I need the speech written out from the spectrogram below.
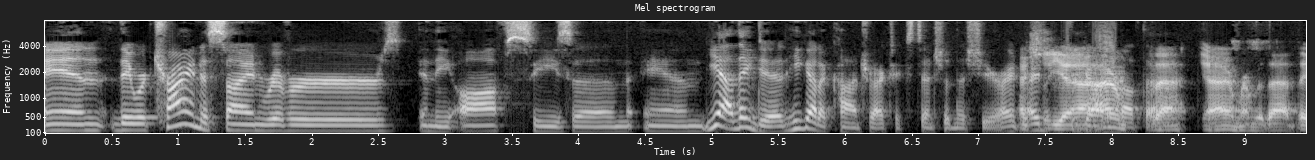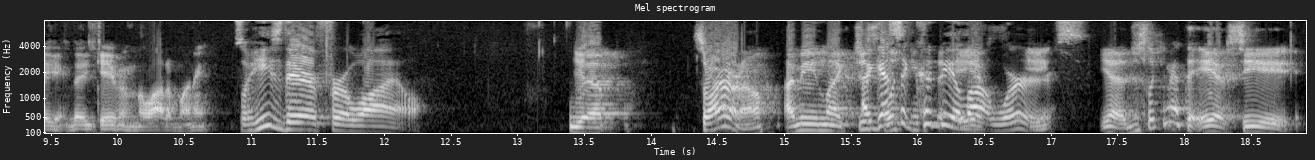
and they were trying to sign Rivers in the off season, and yeah, they did. He got a contract extension this year. I, Actually, I yeah, I remember that. that. Yeah, I remember that. They they gave him a lot of money, so he's there for a while. Yep. So I don't know. I mean, like, I guess it could be a AFC, lot worse. Yeah, just looking at the AFC,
